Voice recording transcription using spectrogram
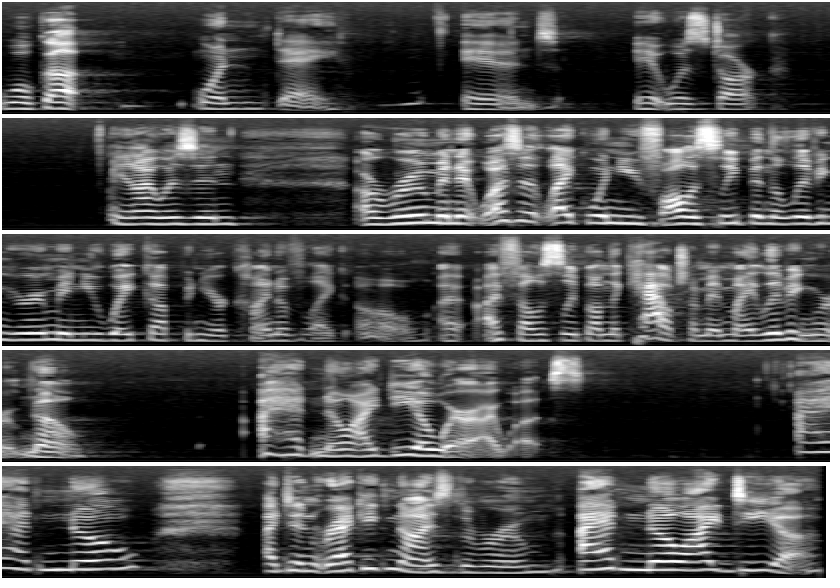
woke up one day and it was dark. And I was in a room, and it wasn't like when you fall asleep in the living room and you wake up and you're kind of like, oh, I, I fell asleep on the couch. I'm in my living room. No, I had no idea where I was. I had no, I didn't recognize the room. I had no idea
